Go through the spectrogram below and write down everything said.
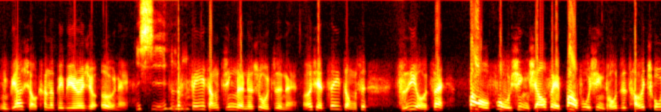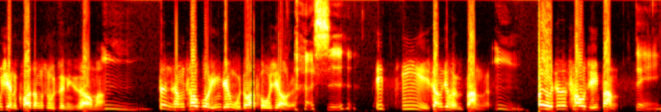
你不要小看了 BB ratio 二呢，是这是非常惊人的数字呢，而且这一种是只有在报复性消费、报复性投资才会出现的夸张数字，你知道吗？嗯正常超过零点五都要偷笑了，是一一以上就很棒了，嗯二就是超级棒。对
